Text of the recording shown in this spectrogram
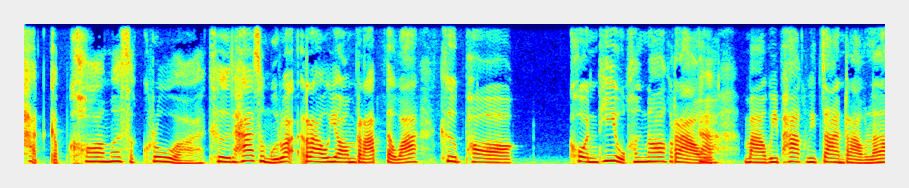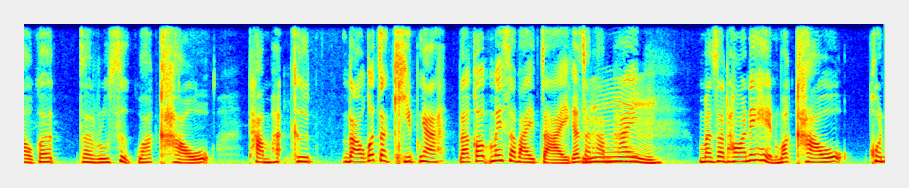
ขัดกับข้อเมื่อสักครู่อะค่ะคือถ้าสมมุติว่าเรายอมรับแต่ว่าคือพอคนที่อยู่ข้างนอกเราค่ะมาวิพากษ์วิจารณ์เราแล้วเราก็จะรู้สึกว่าเขาทำให้คือเราก็จะคิดไงแล้วก็ไม่สบายใจก็จะทำให้อืมมันสะท้อนให้เห็นว่าเขาคน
